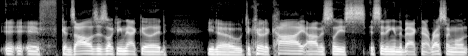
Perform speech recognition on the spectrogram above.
if Gonzalez is looking that good, you know, Dakota Kai obviously is, is sitting in the back, not wrestling on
